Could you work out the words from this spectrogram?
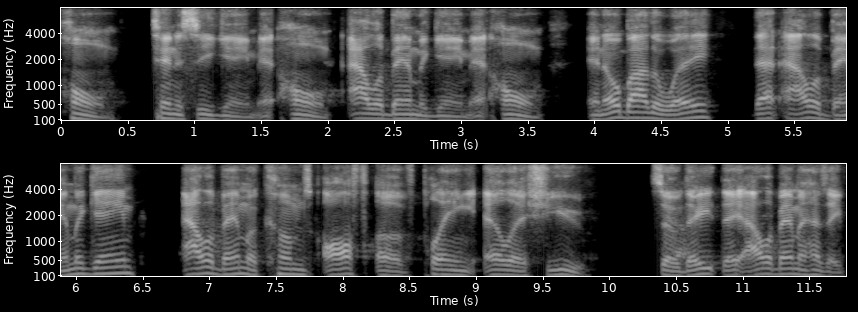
home. Tennessee game at home. Alabama game at home. And oh, by the way, that Alabama game, Alabama comes off of playing LSU so yeah. they they Alabama has a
